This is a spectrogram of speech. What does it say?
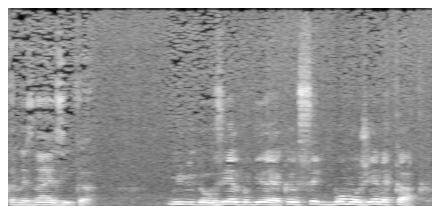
ker ne zna jezika. Mi bi ga vzeli, pa bi rekli, vse bomo že nekako.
